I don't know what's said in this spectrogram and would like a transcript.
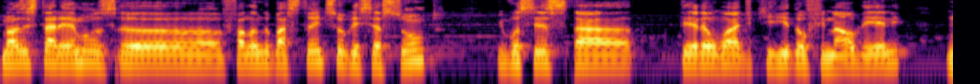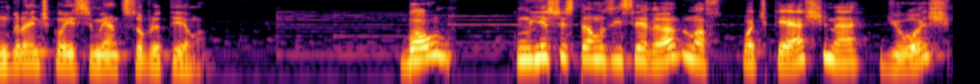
nós estaremos uh, falando bastante sobre esse assunto e vocês terão adquirido ao final dele um grande conhecimento sobre o tema. Bom, com isso estamos encerrando nosso podcast né, de hoje.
